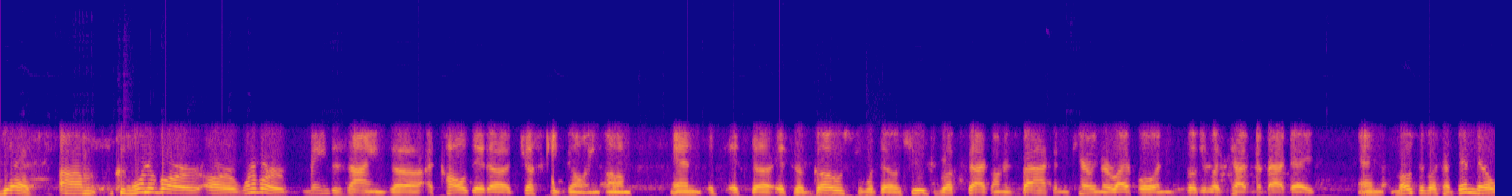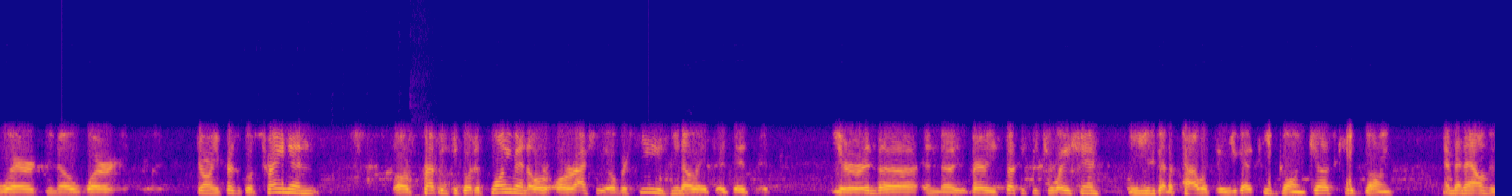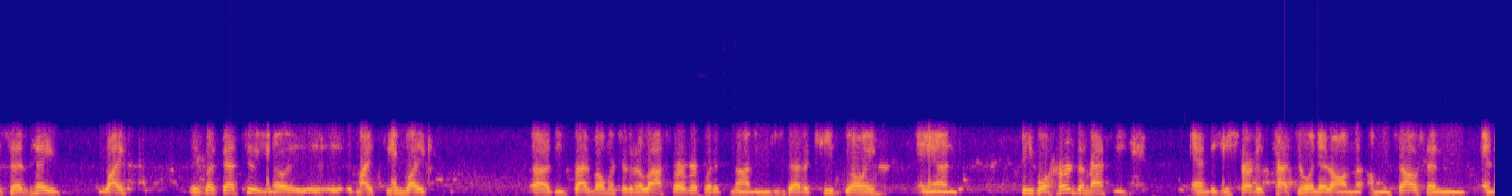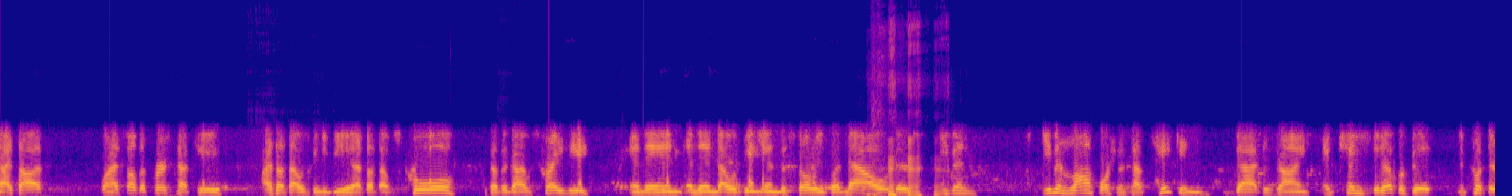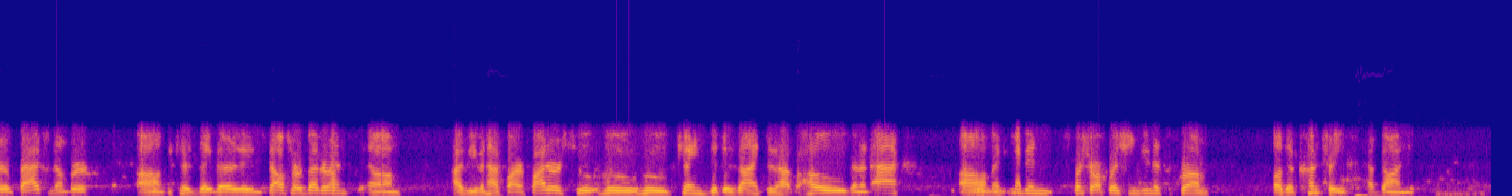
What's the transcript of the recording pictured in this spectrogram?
Yes, because one of our, our one of our main designs, uh, I called it uh, "Just Keep Going," um, and it's it's a it's a ghost with a huge rucksack on his back and carrying a rifle, and looking like he's having a bad day. And most of us have been there, where you know, where during physical training or prepping to go deployment or or actually overseas, you know, it's it's it's it, you're in the in the very sucky situation, and you just got to power through. You got to keep going, just keep going. And then I also said, hey, life is like that too. You know, it, it, it might seem like uh, these bad moments are going to last forever, but it's not. And you just got to keep going. And people heard the message, and they just started tattooing it on on themselves. And and I thought when I saw the first tattoo, I thought that was going to be it. I thought that was cool. I thought the guy was crazy, and then and then that would be the end of the story. But now there's even even law enforcement have taken that design and changed it up a bit and put their badge number um, because they they themselves are veterans. Um, I've even had firefighters who who who changed the design to have a hose and an axe, um, and even special operation units from other countries have done it.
